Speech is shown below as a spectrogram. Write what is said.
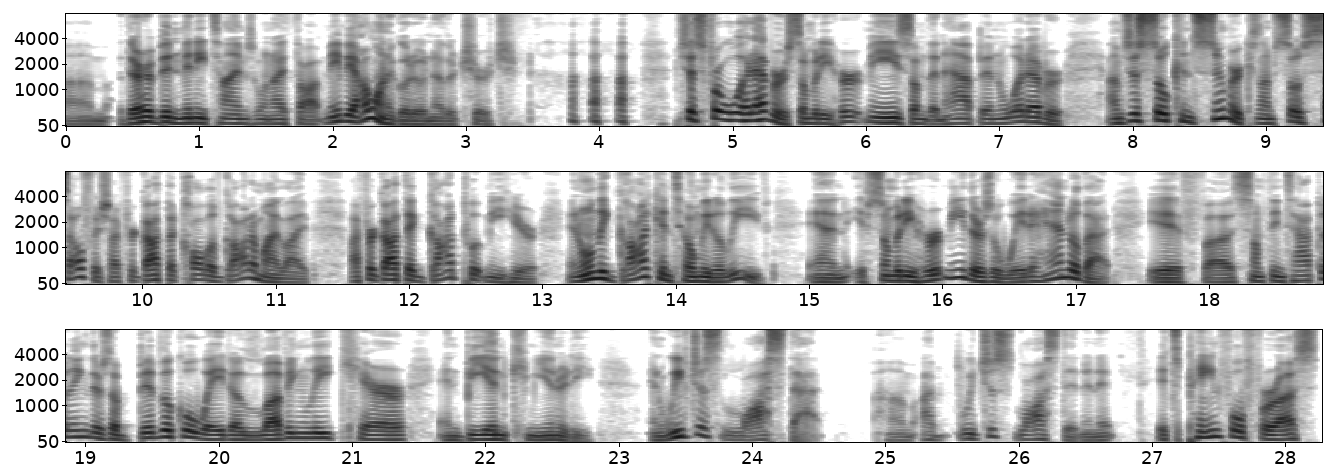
Um, there have been many times when I thought maybe I want to go to another church just for whatever. Somebody hurt me, something happened, whatever. I'm just so consumer because I'm so selfish. I forgot the call of God in my life. I forgot that God put me here, and only God can tell me to leave. And if somebody hurt me, there's a way to handle that. If uh, something's happening, there's a biblical way to lovingly care and be in community. And we've just lost that. Um, I, we just lost it, and it it's painful for us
